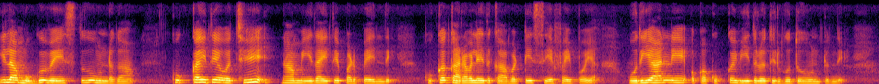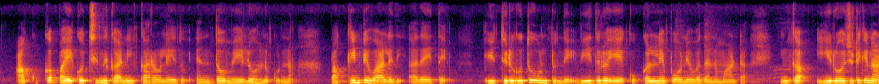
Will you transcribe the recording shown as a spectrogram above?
ఇలా ముగ్గు వేస్తూ ఉండగా కుక్క అయితే వచ్చి నా మీద అయితే పడిపోయింది. కుక్క కరవలేదు కాబట్టి సేఫ్ అయిపోయా. ఉదయాన్నే ఒక కుక్క వీధిలో తిరుగుతూ ఉంటుంది. ఆ కుక్క పైకొచ్చింది కానీ కరవలేదు. ఎంతో మేలు అనుకున్నా. పక్కింటి వాళ్ళది అదైతే. ఇది తిరుగుతూ ఉంటుంది. వీధిలో ఏ కుక్కల్ని పోనివ్వదన్నమాట. ఇంకా ఈ రోజుటికి నా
